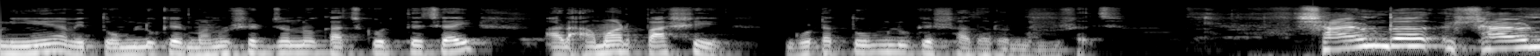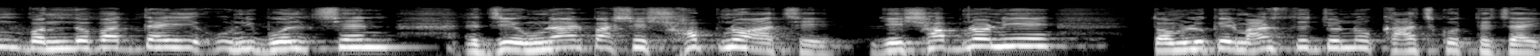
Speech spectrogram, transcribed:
নিয়ে আমি তমলুকের মানুষের জন্য কাজ করতে চাই আর আমার পাশে গোটা তমলুকের সাধারণ মানুষ আছে। সায়ন সায়ন বন্দ্যোপাধ্যায় উনি বলছেন যে উনার পাশে স্বপ্ন আছে যে স্বপ্ন নিয়ে তমলুকের মানুষদের জন্য কাজ করতে চাই।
